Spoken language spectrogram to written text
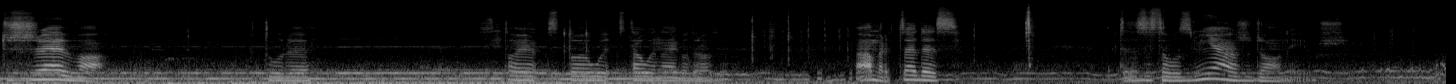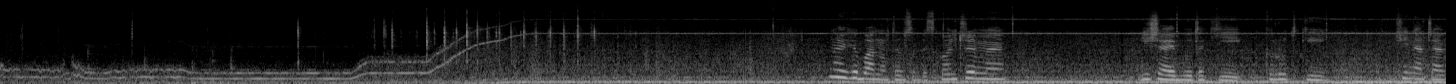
drzewa, które stoje, stoły, stały na jego drodze. A Mercedes Mercedes został zmiażdżony już. I chyba na tym sobie skończymy. Dzisiaj był taki krótki odcineczek.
